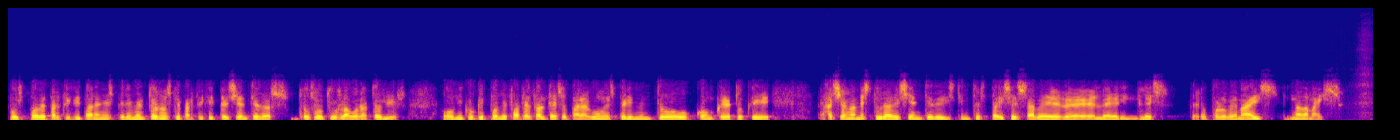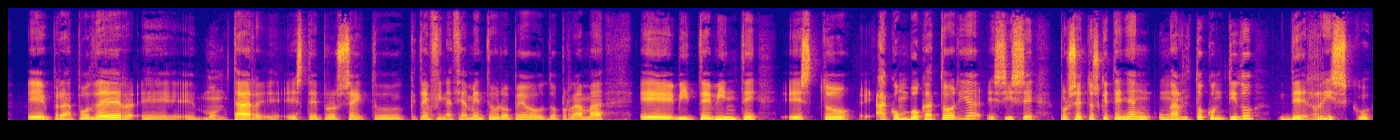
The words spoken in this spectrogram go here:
pois pode participar en experimentos nos que participe xente dos, dos outros laboratorios. O único que pode facer falta é eso, para algún experimento concreto que haxa unha mestura de xente de distintos países, saber eh, ler inglés, pero polo demais, nada máis eh, para poder eh, eh montar eh, este proxecto que ten financiamento europeo do programa eh, 2020 isto eh, a convocatoria exixe proxectos que teñan un alto contido de risco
